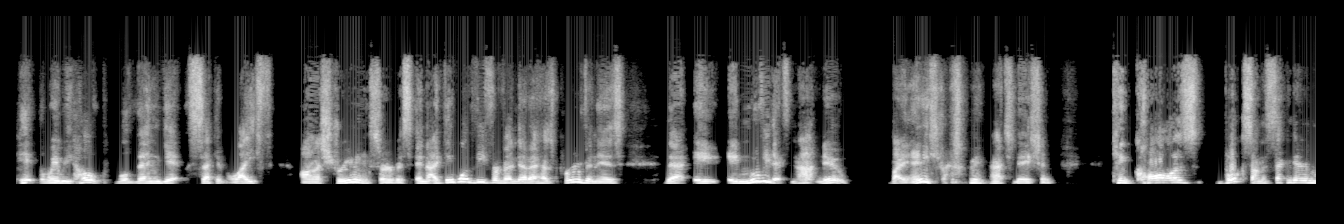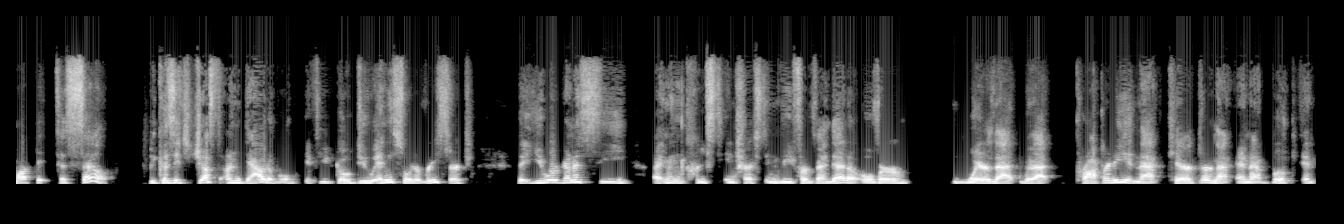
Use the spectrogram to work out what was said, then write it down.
hit the way we hope will then get second life on a streaming service. And I think what V for Vendetta has proven is that a, a movie that's not new by any stretch of the imagination can cause books on the secondary market to sell because it's just undoubtable if you go do any sort of research that you are going to see an increased interest in V for Vendetta over where that where that property and that character and that and that book and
